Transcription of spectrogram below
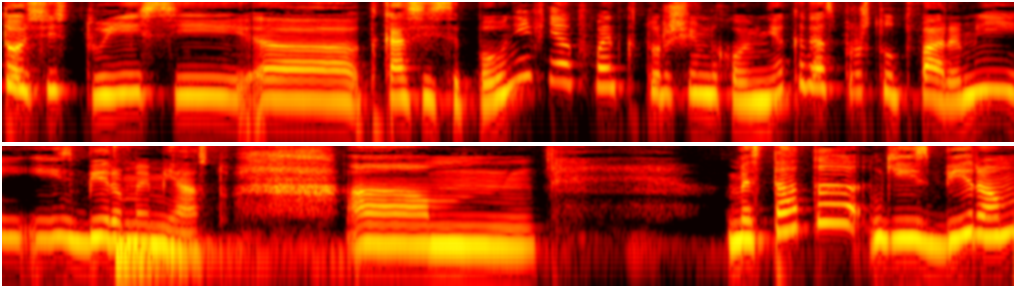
той си стои и си, а, така си се пълни. И в някакъв момент, като решим да ходим някъде, аз просто отварям и, и избираме място. Ам, местата ги избирам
